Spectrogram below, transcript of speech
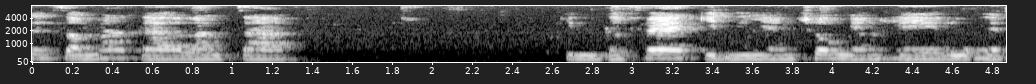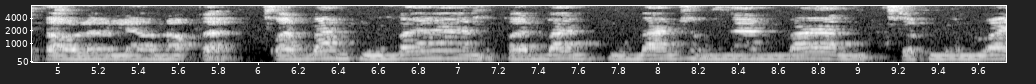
ตื่นสอมารถกกะหลังจากกินกาแฟกินอหยังช่วงยังแฮลูกให้เต่าแล้วแล้วเนาะกะกวาดบ้านถูบ้านกวาดบ้านถูบ้านทำงานบ้านสวดมนต์ไหว้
